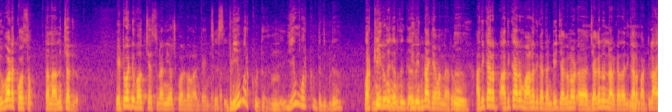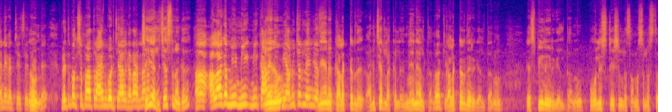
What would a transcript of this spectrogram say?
దువ్వాడ కోసం తన అనుచరులు ఎటువంటి వర్క్ చేస్తున్నారు నియోజకవర్గంలో అంటే ఏం ఇప్పుడు ఏం వర్క్ ఉంటుంది? ఏం వర్క్ ఉంటుంది ఇప్పుడు? వర్క్ మీరు ఇందాక ఏమన్నారు? అధికార అధికారం వాళ్ళది కదండి. జగన్ జగన్ ఉన్నారు కదా అధికార పార్టీలో. ఆయనే కదా చేసేది అంటే ప్రతిపక్ష పాత్ర ఆయన కూడా చేయాలి కదా చెయ్యాలి చేస్తున్నాం కదా. అలాగా మీ మీ మీ కార్యక్రమం మీ అనుచరులు ఏం చేస్తారు నేను కలెక్టర్ దగ్గర అనుచరులు అక్కర్లేదు. నేనే వెళ్తాను. కలెక్టర్ దగ్గరికి వెళ్తాను. ఎస్పీ దగ్గరికి వెళ్తాను. పోలీస్ స్టేషన్లో సమస్యలు వస్తే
